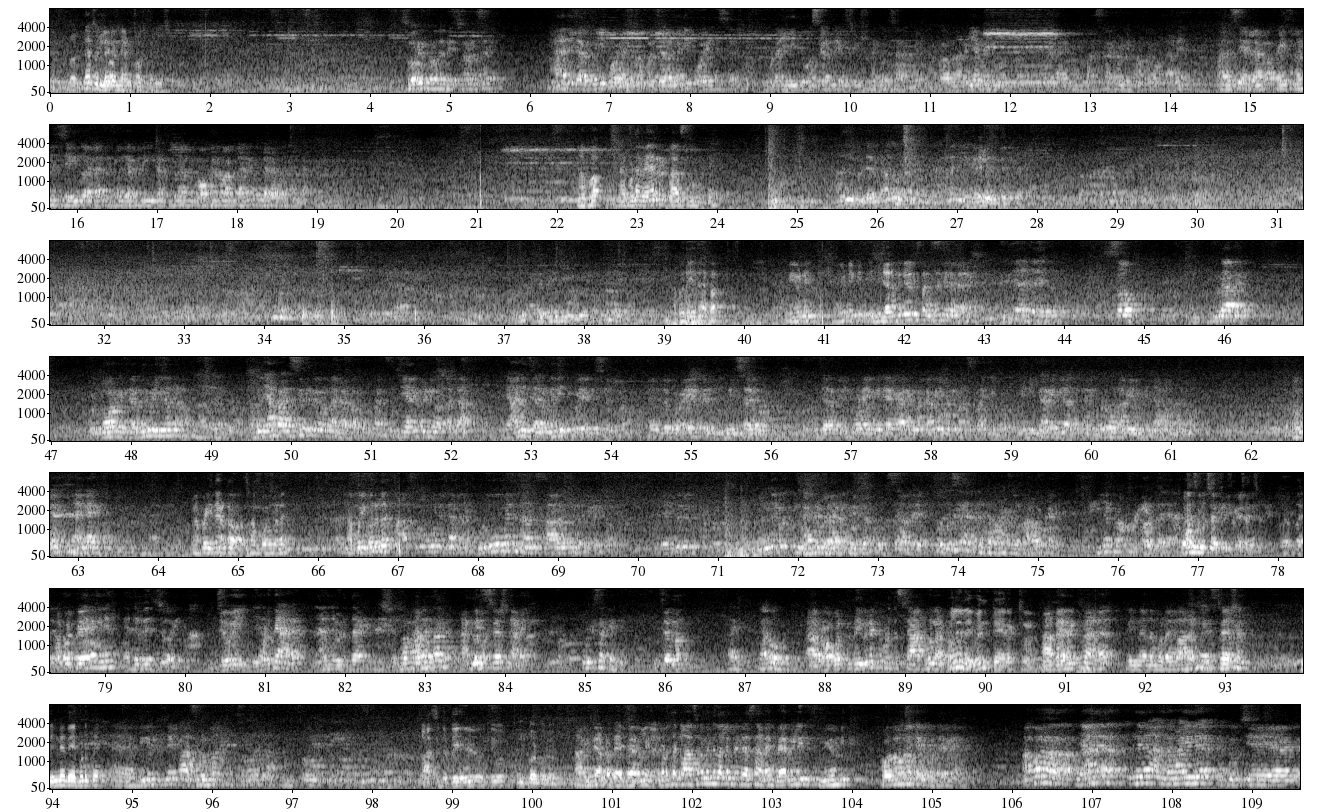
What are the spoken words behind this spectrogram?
ഞാൻ പിള്ളേരും തന്നെയാണ് സോറി ഫോർ ദ ഡിസ്റ്റർബൻസ് ഞാൻ ജർമ്മനി പോയായിരുന്നു. അപ്പോൾ ജർമ്മനി പോയതിന് ശേഷം ഇവിടെ ഈ ജോസിയേട്ടന്റെ ഇൻസ്റ്റിറ്റ്യൂഷനെ കുറിച്ചാണ്. അപ്പോൾ അത് അറിയാൻ വേണ്ടി മാത്രം മനസ്സിലാക്കാൻ വേണ്ടി മാത്രം വന്നതാണ് മനസ്സിലല്ല പൈസ മേടിച്ച് ചെയ്യുന്നതല്ല. നിങ്ങൾ ജർമ്മനി കടത്തിലുള്ള മോഹന വാഗ്ദാനങ്ങൾ തരാമെന്നല്ല. അപ്പോൾ നമ്മുടെ വേറൊരു ക്ലാസ് റൂം ഉണ്ട്. അതിൽ പിള്ളേർക്ക് അതൊന്നും അതെങ്കിലും കേറി. അപ്പോൾ ഇത് ഇതാ അപ്പം മ്യൂണിക് മ്യൂണിക് ജർമ്മനി ഒരു വരാനാണ് സോ ഗുഡ് മോർണിംഗ് ജർമ്മനി പഠിക്കുന്നതാണോ അപ്പൊ ഞാൻ പരസ്യം എടുക്കാൻ വന്നല്ല കേട്ടോ. പരസ്യം ചെയ്യാൻ വേണ്ടി വന്നല്ല ഞാൻ ജർമ്മനി പോയതിനു ശേഷം എന്റെ കുറേ പേര് വിളിച്ചായിരുന്നു ജർമ്മനി പോണെ എങ്ങനെയാ കാര്യങ്ങളൊക്കെ അറിയാൻ വേണ്ടി മനസ്സിലാക്കിയപ്പോൾ എനിക്കറിയില്ല ഇവിടെ ഒന്ന് അറിയാൻ വേണ്ടി ഞാൻ വന്നല്ലോ ഓക്കെ അപ്പൊ ഇതാട്ടോ സംഭവങ്ങൾ. അപ്പൊ ഇവരുടെ ക്ലാസ് റൂമുകളിലാണ് ബ്ലൂമൻ എന്നാണ് സ്ഥാപനത്തിന്റെ കേട്ടോ. ഇതൊരു അതെ. ആ, ഓക്കെ. അപ്പൊ പേരെങ്ങനെയാ എന്റെ പേര് ജോയ്. ജോയി. ഇവിടുത്തെ ആരാ? ഞാൻ ഇവിടുത്തെ അഡ്മിനിസ്ട്രേഷൻ ആണ്. ഒരു സെക്കൻഡ് റോബർട്ട്. ആ റോബർട്ട്. ദേ ഇവരൊക്കെ ഇവിടുത്തെ ഇവൻ ഡയറക്ടറാണ് ആ ഡയറക്ടറാണ് പിന്നെ നമ്മുടെ അഡ്മിനിസ്ട്രേഷൻ പിന്നെ ദേ ഇവിടുത്തെ ക്ലാസ് റൂം ക്ലാസിന്റെ പേര് അതെ ബെർലിൻ. ഇവിടുത്തെ ക്ലാസ് റൂമിന്റെ നല്ല രസമാണ്. ബെർലിൻ മ്യൂണിക് കൊളോണൊക്കെ അപ്പൊ ഞാൻ ഇങ്ങനെ അങ്കമാലിയിൽ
